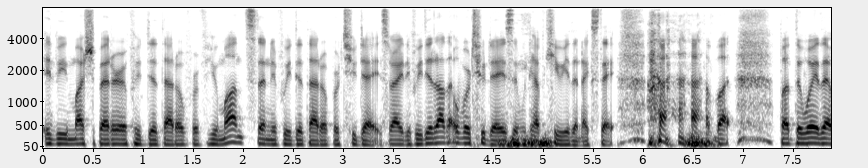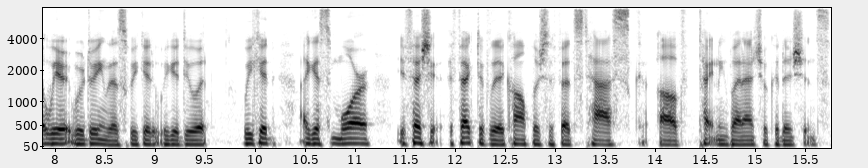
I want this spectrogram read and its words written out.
it'd be much better if we did that over a few months than if we did that over two days, right? If we did that over two days, then we'd have QE the next day. but, but the way that we're, we're doing this, we could, we could do it. We could, I guess, more effectively accomplish the Fed's task of tightening financial conditions.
